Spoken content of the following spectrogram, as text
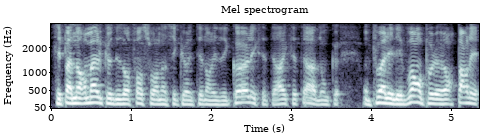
C'est pas normal que des enfants soient en insécurité dans les écoles, etc., etc. Donc, on peut aller les voir, on peut leur parler.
